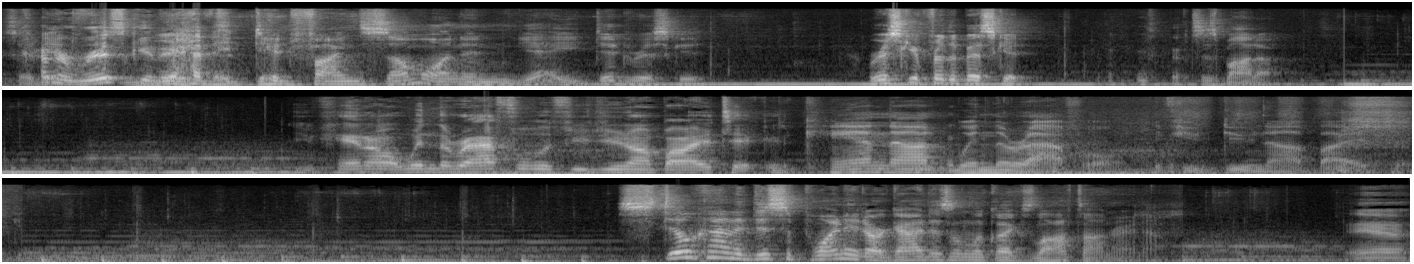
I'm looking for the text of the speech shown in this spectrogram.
So Kinda they- risking yeah, it. they did find someone, and yeah, he did risk it. Risk it for the biscuit. That's his motto. You cannot win the raffle if you do not buy a ticket. You cannot win the raffle if you do not buy a ticket. Still kind of disappointed our guy doesn't look like Zlatan right now. Yeah,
